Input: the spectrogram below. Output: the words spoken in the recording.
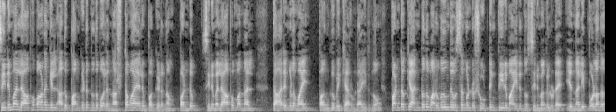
സിനിമ ലാഭമാണെങ്കിൽ അത് പങ്കിടുന്നത് പോലെ നഷ്ടമായാലും പങ്കിടണം. പണ്ടും സിനിമ ലാഭം വന്നാൽ താരങ്ങളുമായി പങ്കുവെക്കാറുണ്ടായിരുന്നു. പണ്ടൊക്കെ അൻപതും അറുപതും ദിവസം കൊണ്ട് ഷൂട്ടിംഗ് തീരുമായിരുന്നു സിനിമകളുടെ. എന്നാൽ ഇപ്പോൾ അത്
